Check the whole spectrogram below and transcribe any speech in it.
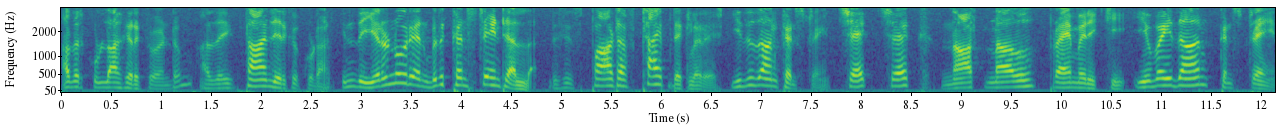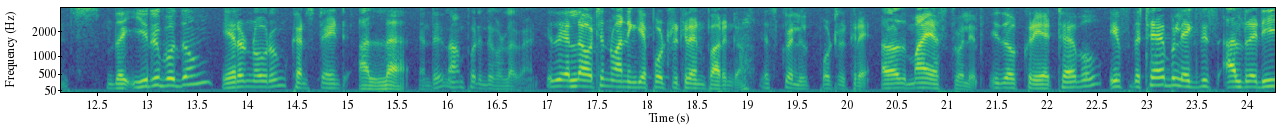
அதற்குள்ளாக இருக்க வேண்டும். அதை தாண்டி இருக்கக்கூடாது. இந்த இருநூறு என்பது கன்ஸ்டன்ட் அல்ல this is part of type declaration இதுதான் constraint check check not null primary key இவைதான் கன்ஸ்டெயின்ஸ் இந்த இருபதும் இருநூறும் கன்ஸ்டெயின்ட் அல்ல என்று நாம் புரிந்து கொள்ள வேண்டும். இது எல்லாவற்றையும் நான் இங்கே போட்டிருக்கிறேன் பாருங்க எஸ்குவலில் போட்டிருக்கிறேன். அதாவது மை எஸ்குவலில் இதோ create table if the table exist already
